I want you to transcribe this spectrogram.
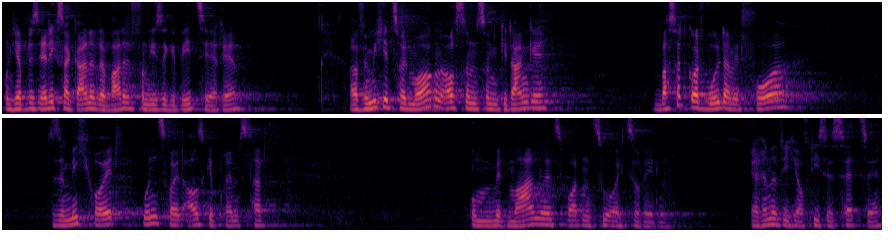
Und ich habe das ehrlich gesagt gar nicht erwartet von dieser Gebetsserie. Aber für mich jetzt heute Morgen auch so ein, so ein Gedanke, was hat Gott wohl damit vor, dass er mich heute, uns heute ausgebremst hat, um mit Manuels Worten zu euch zu reden? Erinnere dich auf diese Sätze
